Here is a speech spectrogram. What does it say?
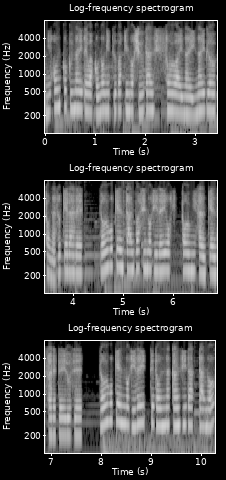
日本国内ではこのミツバチの集団失踪はいないいない病と名付けられ、兵庫県丹波市の事例を筆頭に散見されているぜ。兵庫県の事例ってどんな感じだったの？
